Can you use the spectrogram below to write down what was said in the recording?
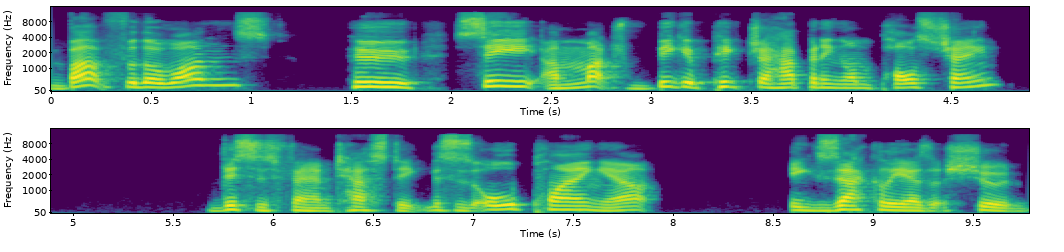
But for the ones who see a much bigger picture happening on Pulse Chain, this is fantastic. This is all playing out exactly as it should,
